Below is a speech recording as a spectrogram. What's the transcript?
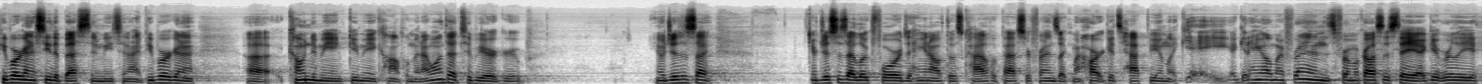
People are going to see the best in me tonight. People are going to uh, come to me and give me a compliment. I want that to be our group. You know, just as I, or just as I look forward to hanging out with those Alpha pastor friends, like my heart gets happy. I'm like, yay, I get to hang out with my friends from across the state. I get really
